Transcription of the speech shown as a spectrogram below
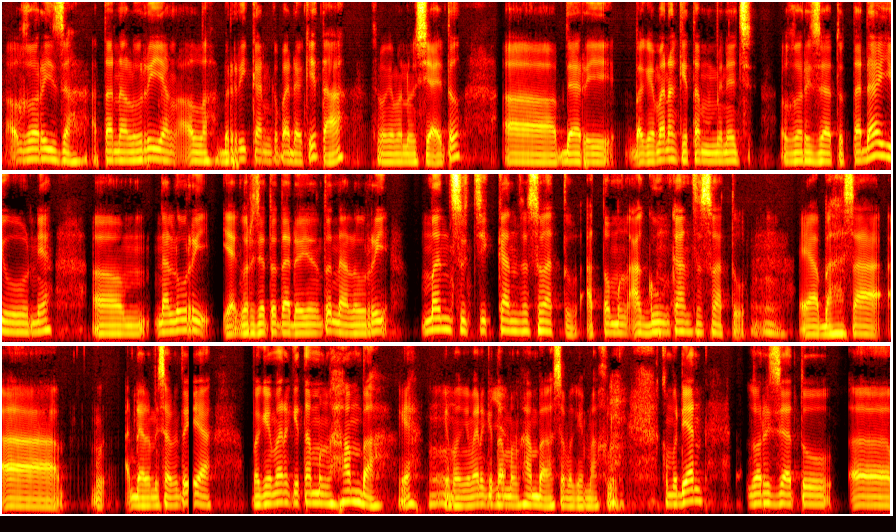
goriza atau naluri yang Allah berikan kepada kita sebagai manusia itu eh, dari bagaimana kita memanage gorizatut tadayun ya. Em, naluri ya gorizatut tadayun itu naluri mensucikan sesuatu atau mengagungkan sesuatu. Mm. ya bahasa mu- dalam Islam itu ya bagaimana kita menghamba ya. Mm, bagaimana kita iya. menghamba sebagai makhluk. Kemudian gorizatu eh,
